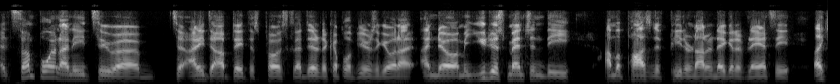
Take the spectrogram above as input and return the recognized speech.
At some point, I need to, um, to I need to update this post because I did it a couple of years ago, and I, I know, I mean, you just mentioned the I'm a positive Peter, not a negative Nancy. Like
